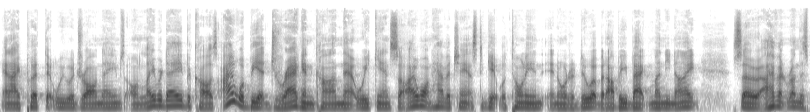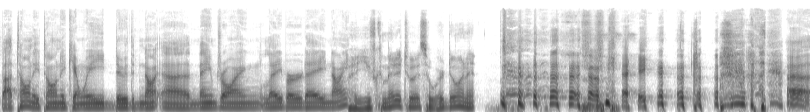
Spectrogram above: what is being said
And I put that we would draw names on Labor Day because I will be at Dragon Con that weekend. So I won't have a chance to get with Tony in, in order to do it, but I'll be back Monday night. So I haven't run this by Tony. Tony, can we do the uh, name drawing Labor Day night? You've committed to it, so we're doing it. Okay. uh,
